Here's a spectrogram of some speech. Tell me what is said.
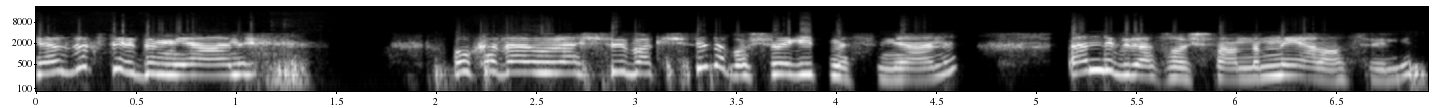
yazık dedim yani. o kadar uğraştığı bak işte de boşuna gitmesin yani. Ben de biraz hoşlandım ne yalan söyleyeyim.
